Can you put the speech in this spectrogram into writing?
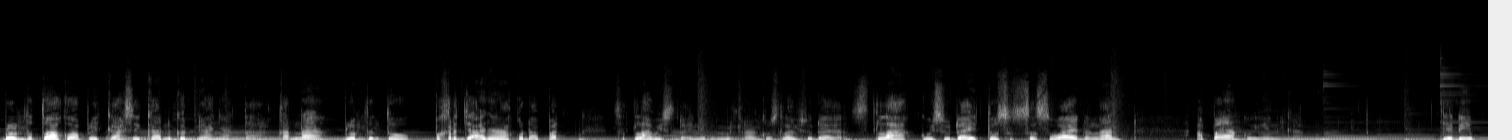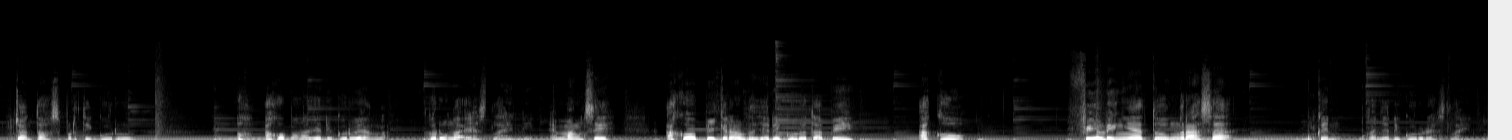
belum tentu aku aplikasikan ke dunia nyata. Karena belum tentu pekerjaan yang aku dapat setelah wisuda ini pemikiranku setelah wisuda setelah aku wisuda itu ses- sesuai dengan apa yang aku inginkan. Jadi contoh seperti guru oh aku bakal jadi guru ya nggak? Guru nggak ya setelah ini? Emang sih aku pikiran untuk jadi guru tapi aku feelingnya tuh ngerasa mungkin bukan jadi guru deh setelah ini.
